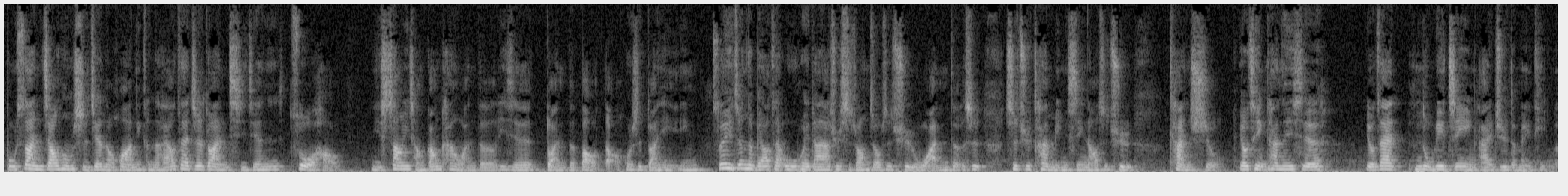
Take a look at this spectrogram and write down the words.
不算交通时间的话，你可能还要在这段期间做好。你上一场刚看完的一些短的报道或是短影音，所以真的不要再误会大家去时装周是去玩的，是是去看明星，然后是去看秀。有请看那些有在努力经营 IG 的媒体们，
